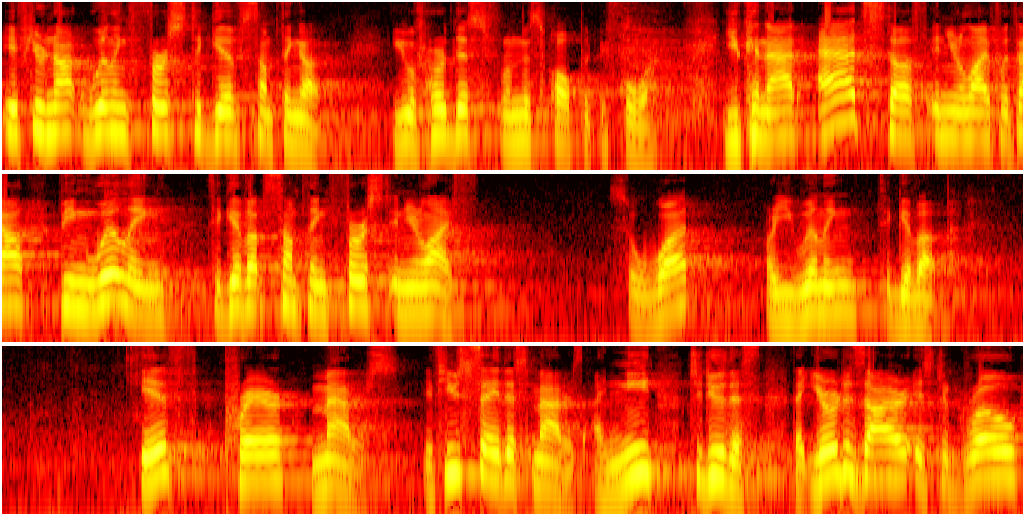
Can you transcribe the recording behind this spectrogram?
if you're not willing first to give something up. You have heard this from this pulpit before. You cannot add stuff in your life without being willing to give up something first in your life. So, what are you willing to give up? If prayer matters, if you say this matters, I need to do this, that your desire is to grow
